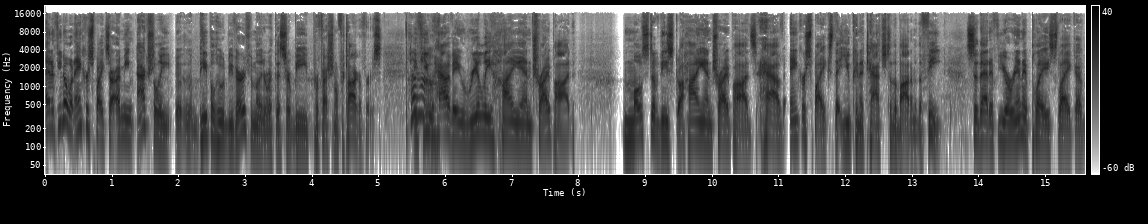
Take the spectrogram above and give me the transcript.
And if you know what anchor spikes are, I mean, actually, uh, people who would be very familiar with this are be professional photographers. Oh. If you have a really high end tripod, most of these high end tripods have anchor spikes that you can attach to the bottom of the feet. So that if you're in a place like a,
